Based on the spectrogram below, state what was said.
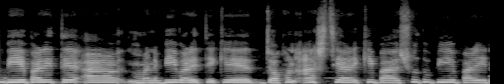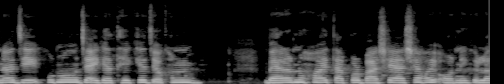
বিয়ে বাড়িতে মানে বিয়ে বাড়ি থেকে যখন আসছে আর কি, বা শুধু বিয়ে বাড়ি না, যে কোনো জায়গা থেকে যখন বেড়ানো হয়, তারপর বাসায় আসা হয়, অনেকগুলো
